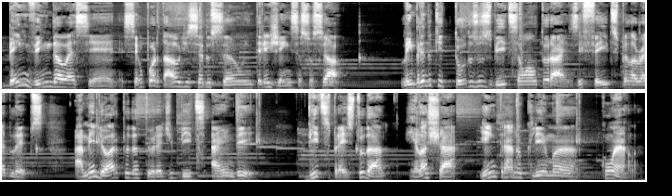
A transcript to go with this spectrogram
Bem-vindo ao SN, seu portal de sedução e inteligência social. Lembrando que todos os beats são autorais e feitos pela Red Lips, a melhor produtora de beats R&B. Beats para estudar, relaxar e entrar no clima com ela.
